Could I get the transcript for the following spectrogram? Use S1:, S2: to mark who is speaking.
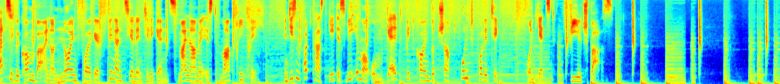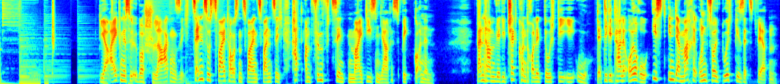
S1: Herzlich willkommen bei einer neuen Folge Finanzielle Intelligenz. Mein Name ist Marc Friedrich. In diesem Podcast geht es wie immer um Geld, Bitcoin, Wirtschaft und Politik. Und jetzt viel Spaß. Die Ereignisse überschlagen sich. Zensus 2022 hat am 15. Mai diesen Jahres begonnen. Dann haben wir die Chatkontrolle durch die EU. Der digitale Euro ist in der Mache und soll durchgesetzt werden.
